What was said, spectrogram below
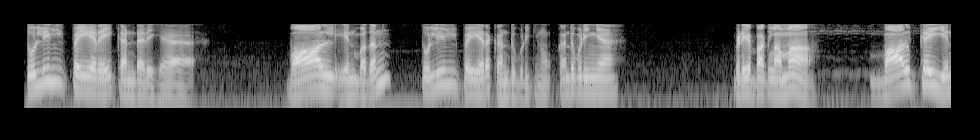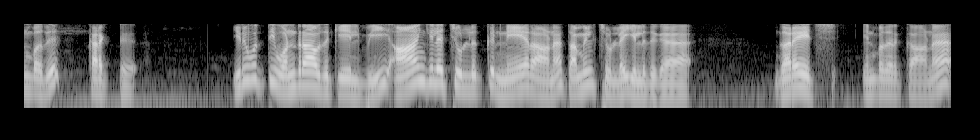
தொழில் பெயரை கண்டறிக. வாள் என்பதன் தொழில் பெயரை கண்டுபிடிக்கணும். கண்டுபிடிங்க. விடைய பார்க்கலாமா? வாழ்க்கை என்பது கரெக்டு இருபத்தி ஒன்றாவது கேள்வி ஆங்கில சொல்லுக்கு நேரான தமிழ் சொல்லை எழுதுக. கரேஜ் என்பதற்கான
